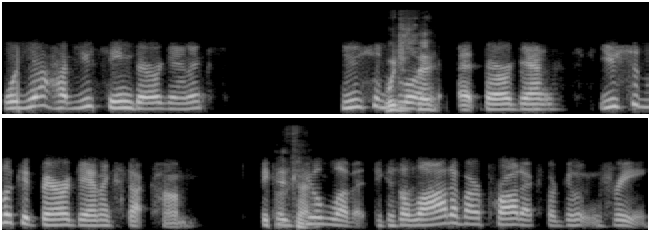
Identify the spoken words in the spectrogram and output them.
Well, yeah. Have you seen Bareorganics? You should What'd look you at Bareorganics. You should look at bareorganics.com because okay. you'll love it. Because a lot of our products are gluten free,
